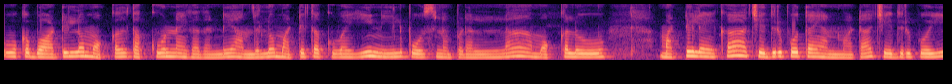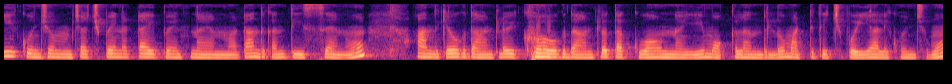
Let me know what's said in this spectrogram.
ఒక బాటిల్లో మొక్కలు తక్కువ ఉన్నాయి కదండి అందులో మట్టి తక్కువ అయ్యి నీళ్ళు పోసినప్పుడల్లా మొక్కలు మట్టి లేక చెదిరిపోతాయి అన్నమాట చెదిరిపోయి కొంచెం చచ్చిపోయినట్టు అయిపోతున్నాయి అనమాట అందుకని తీసాను అందుకే ఒక దాంట్లో ఎక్కువ ఒక దాంట్లో తక్కువ ఉన్నాయి మొక్కలు అందులో. మట్టి తెచ్చి పొయ్యాలి కొంచెము.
